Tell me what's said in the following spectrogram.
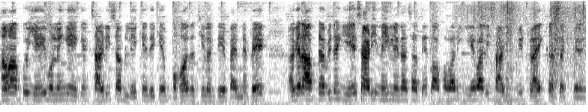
हम आपको यही बोलेंगे एक एक साड़ी सब लेके देखे बहुत अच्छी लगती है पहनने पे। अगर आपने अभी तक ये साड़ी नहीं लेना चाहते तो आप हमारी ये वाली साड़ी भी ट्राई कर सकते हैं।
